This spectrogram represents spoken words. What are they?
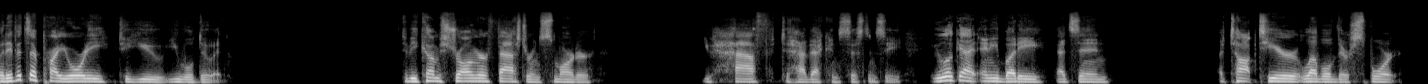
But if it's a priority to you, you will do it. To become stronger, faster, and smarter, you have to have that consistency. You look at anybody that's in a top tier level of their sport,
